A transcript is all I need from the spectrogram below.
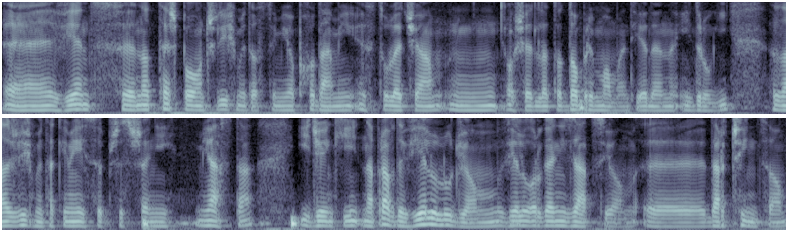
E, więc no, też połączyliśmy to z tymi obchodami stulecia mm, osiedla. To dobry moment, jeden i drugi. Znaleźliśmy takie miejsce w przestrzeni miasta i dzięki naprawdę wielu ludziom, wielu organizacjom, e, darczyńcom,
